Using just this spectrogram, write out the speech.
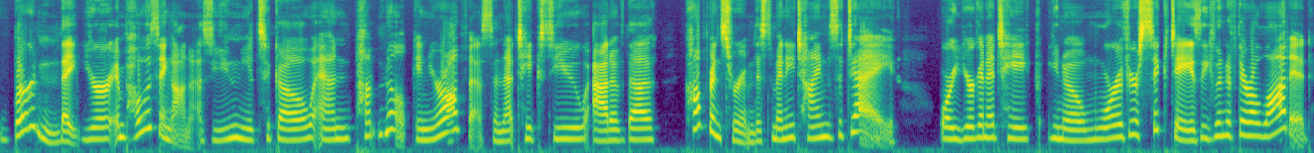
burden that you're imposing on us. You need to go and pump milk in your office, and that takes you out of the conference room this many times a day. Or you're going to take, you know, more of your sick days, even if they're allotted,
